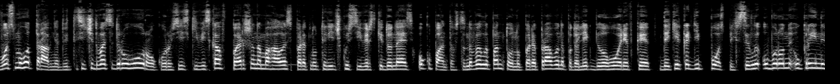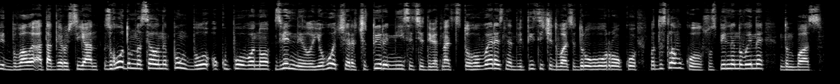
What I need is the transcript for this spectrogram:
8 травня 2022 року російські війська вперше намагались перетнути річку Сіверський Донець. Окупанти встановили понтонну переправу неподалік Білогорівки. Декілька діб поспіль сили оборони України відбивали атаки росіян. Згодом населений пункт було окуповано. Звільнили його через 4 місяці 19 вересня 2022 року. Владислав Уколов, Суспільне новини, Донбас.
